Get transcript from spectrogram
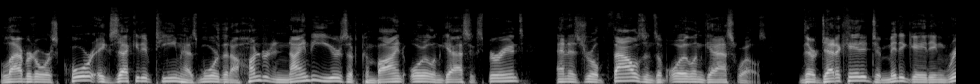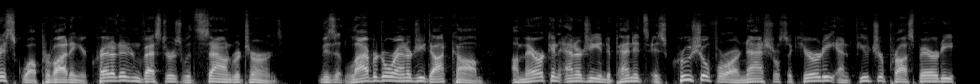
Labrador's core executive team has more than 190 years of combined oil and gas experience and has drilled thousands of oil and gas wells. They're dedicated to mitigating risk while providing accredited investors with sound returns. Visit LabradorEnergy.com. American energy independence is crucial for our national security and future prosperity,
